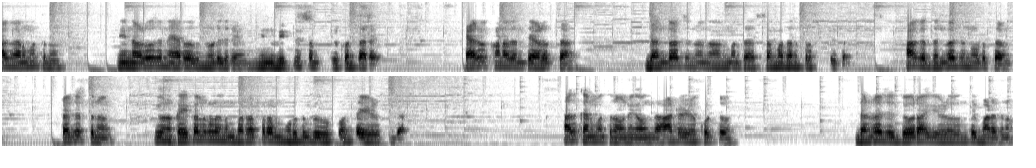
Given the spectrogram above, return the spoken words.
ಆಗ ಹನುಮಂತನು ನೀನು ಅಳೋದನ್ನು ಯಾರು ನೋಡಿದರೆ ನಿನ್ನ ವೀಕ್ನೆಸ್ ಅಂತ ತಿಳ್ಕೊತಾರೆ. ಯಾರೂ ಕಾಣದಂತೆ ಅಳುತ್ತಾ? ಧನರಾಜನನ್ನು ಹನುಮಂತ ಸಮಾಧಾನ ಪಡಿಸುತ್ತಿದ್ದ ಆಗ ಧನರಾಜ ನೋಡುತ್ತಾ, ರಜತನು, ಇವನ ಕೈಕಾಲುಗಳನ್ನು ಬರಪರ ಮುರಿದು ಅಂತ ಹೇಳುತ್ತಿದ್ದ. ಅದಕ್ಕೆ ಹನುಮಂತನು ಅವನಿಗೆ ಒಂದು ಆರ್ಡರ್ ಹೇಳಿಕೊಟ್ಟು ಧನರಾಜ ಜೋರಾಗಿ ಹೇಳುವಂತೆ ಮಾಡಿದನು.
